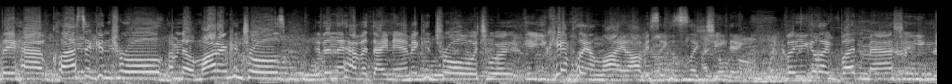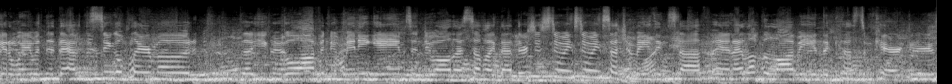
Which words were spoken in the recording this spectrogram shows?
They have classic control, um, no, modern controls, and then they have a dynamic control, which you can't play online, obviously, because it's like cheating. But you can like button mash and you can get away with it. They have the single player mode, so you can go off and do mini games and do all that stuff like that. They're just doing doing such amazing stuff, and I love the lobby and the custom characters.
